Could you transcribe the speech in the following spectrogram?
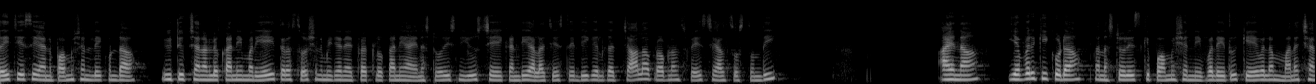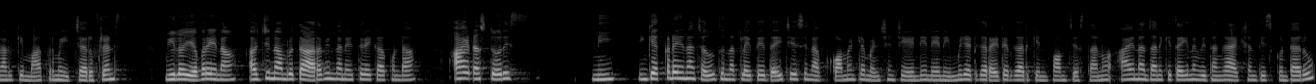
దయచేసి ఆయన పర్మిషన్ లేకుండా యూట్యూబ్ ఛానల్లో కానీ మరి ఏ ఇతర సోషల్ మీడియా నెట్వర్క్లో కానీ ఆయన స్టోరీస్ని యూజ్ చేయకండి. అలా చేస్తే లీగల్గా చాలా ప్రాబ్లమ్స్ ఫేస్ చేయాల్సి వస్తుంది. ఆయన ఎవరికి కూడా తన స్టోరీస్కి పర్మిషన్ ఇవ్వలేదు. కేవలం మన ఛానల్కి మాత్రమే ఇచ్చారు ఫ్రెండ్స్ మీలో ఎవరైనా అర్జున్ అమృత అరవింద్ అనేతరే కాకుండా ఆయన స్టోరీస్ నీ ఇంకెక్కడైనా చదువుతున్నట్లయితే దయచేసి నాకు కామెంట్లో మెన్షన్ చేయండి. నేను ఇమ్మీడియట్గా రైటర్ గారికి ఇన్ఫామ్ చేస్తాను. ఆయన దానికి తగిన విధంగా యాక్షన్ తీసుకుంటారు.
